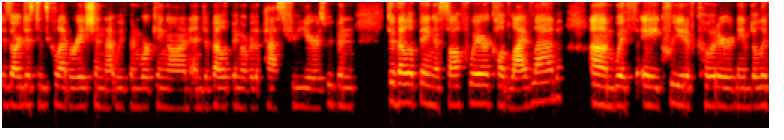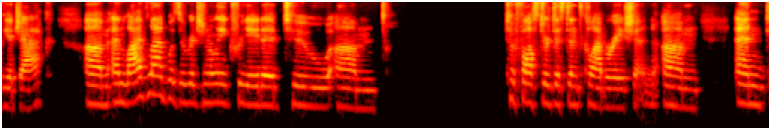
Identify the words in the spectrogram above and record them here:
is our distance collaboration that we've been working on and developing over the past few years. We've been developing a software called Live Lab um, with a creative coder named Olivia Jack. Um, and Live Lab was originally created to um, to foster distance collaboration. Um, and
